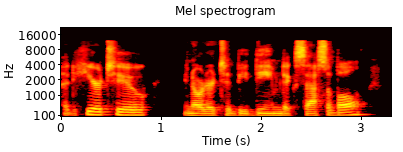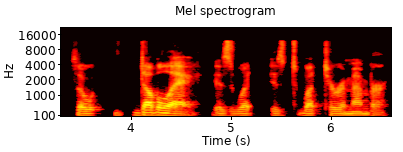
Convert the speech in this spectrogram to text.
adhere to in order to be deemed accessible. So double A is what is what to remember.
